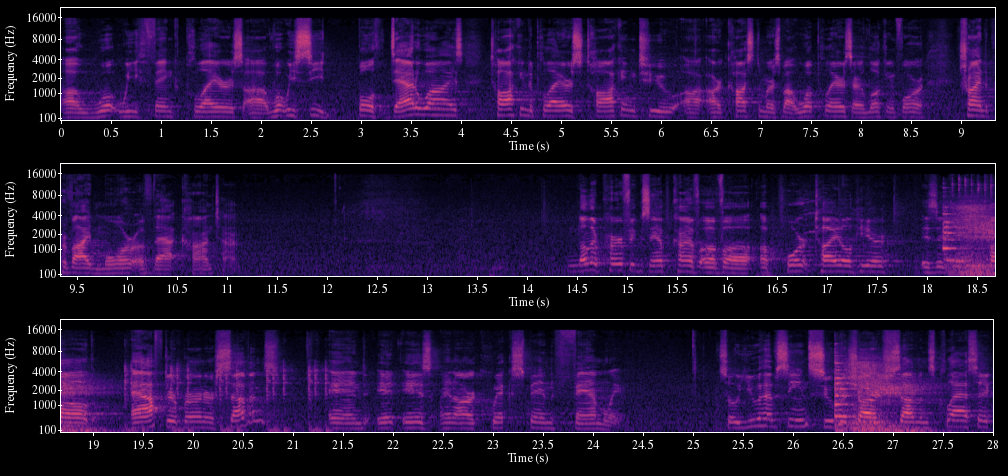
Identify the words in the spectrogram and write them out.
uh, what we think players, uh, what we see both data-wise, talking to players, talking to uh, our customers about what players are looking for, trying to provide more of that content. Another perfect example kind of of a, a port title here is a game called Afterburner Sevens, and it is in our quick spin family. So you have seen Supercharged Sevens Classic,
